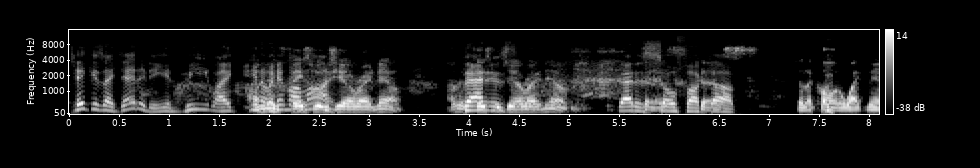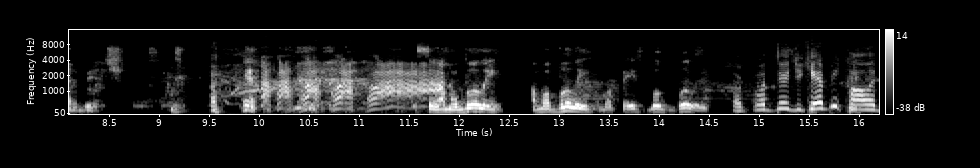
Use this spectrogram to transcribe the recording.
take his identity and be like, you I'm know, in him Facebook online? jail right now. I'm in That Facebook is- jail right now. That is so fucked up. That I called a white man a bitch. I said I'm a bully. I'm a bully. I'm a Facebook bully. well, dude, you can't be calling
